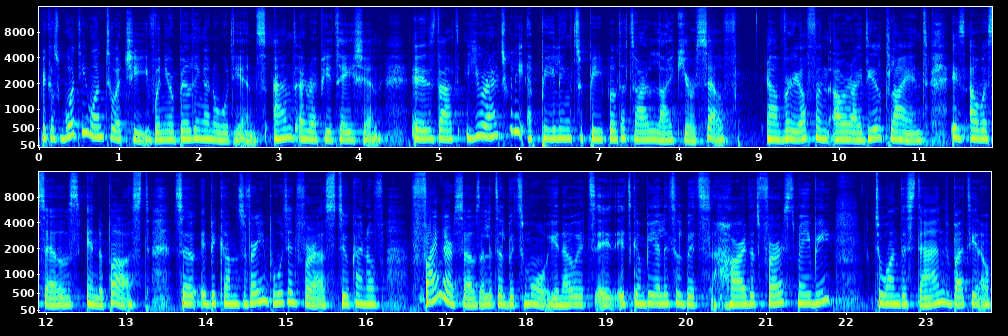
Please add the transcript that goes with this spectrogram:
Because what you want to achieve when you're building an audience and a reputation is that you're actually appealing to people that are like yourself. Uh, very often, our ideal client is ourselves in the past. So it becomes very important for us to kind of find ourselves a little bit more. You know, it's, it, it can be a little bit hard at first, maybe, to understand, but you know,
